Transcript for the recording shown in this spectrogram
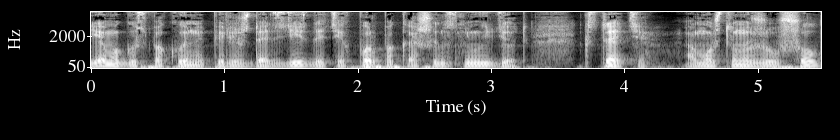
я могу спокойно переждать здесь до тех пор, пока Шинс не уйдет. Кстати, а может он уже ушел?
